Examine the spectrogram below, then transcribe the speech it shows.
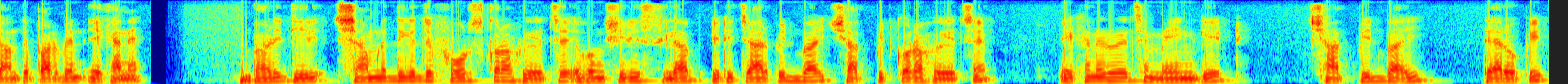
জানতে পারবেন এখানে। বাড়িটির সামনের দিকে যে ফোর্স করা হয়েছে এবং সিঁড়ির স্ল্যাব এটি চার ফিট বাই সাত ফিট করা হয়েছে। এখানে রয়েছে মেইন গেট সাত ফিট বাই তেরো ফিট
